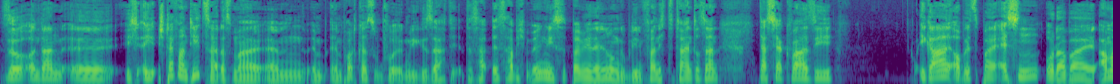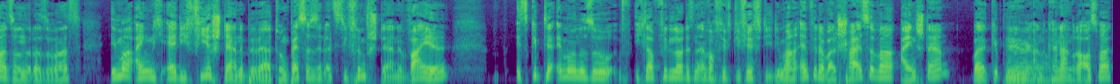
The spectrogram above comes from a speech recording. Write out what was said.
So, und dann, äh, ich, ich, Stefan Tietz hat das mal ähm, im, im Podcast UFO irgendwie gesagt, das ist, habe ich irgendwie ist bei mir in Erinnerung geblieben, fand ich total interessant, dass ja quasi, egal ob jetzt bei Essen oder bei Amazon oder sowas, immer eigentlich eher die Vier-Sterne-Bewertung besser sind als die Fünf-Sterne, weil es gibt ja immer nur so, ich glaube, viele Leute sind einfach 50-50. Die machen entweder, weil scheiße war, ein Stern, weil es gibt Ja, genau. keine andere Auswahl,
